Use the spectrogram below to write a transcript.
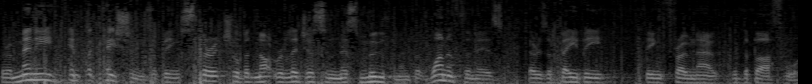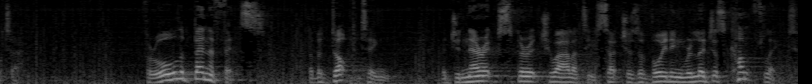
There are many implications of being spiritual but not religious in this movement, but one of them is there is a baby being thrown out with the bathwater. For all the benefits of adopting a generic spirituality, such as avoiding religious conflict,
